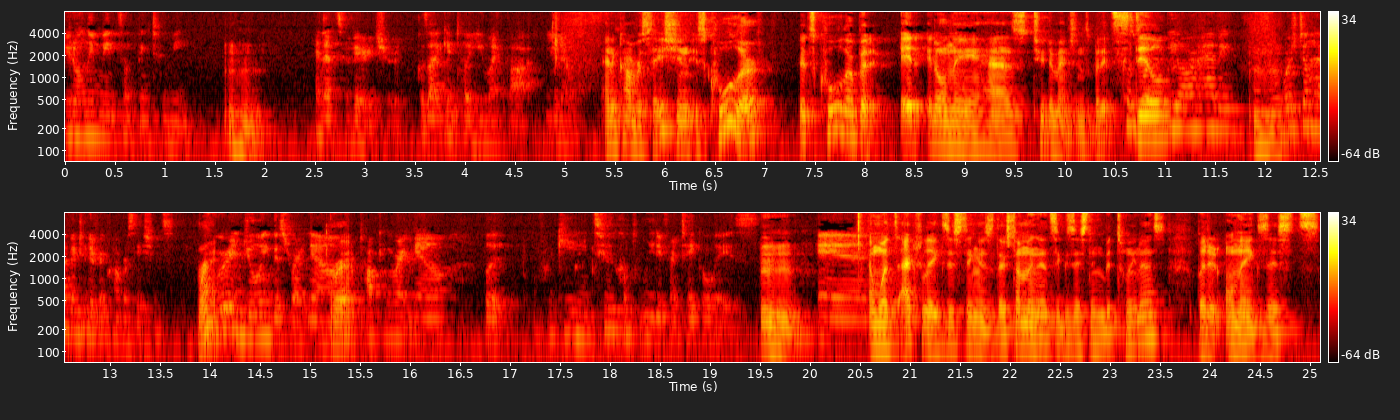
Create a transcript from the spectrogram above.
it only means something to me, hmm and that's very true. Because I can tell you my thought, you know. And a conversation is cooler. It's cooler, but it it only has two dimensions. But it's still we are having, Mhm. we're still having two different conversations. right. We're enjoying this right now. Right. We're talking right now, but we're getting two completely different takeaways. hmm And, And what's actually existing is there's something that's existing between us, but it only exists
